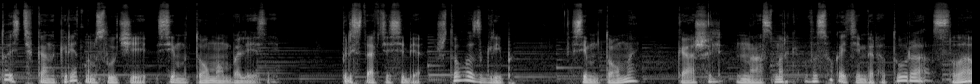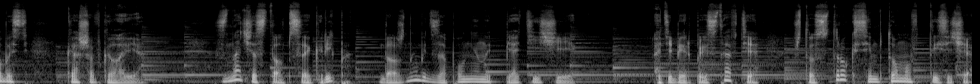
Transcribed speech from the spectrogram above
то есть в конкретном случае симптомам болезни. Представьте себе, что у вас грипп. Симптомы – кашель, насморк, высокая температура, слабость, каша в голове. Значит, столбцы грипп должны быть заполнены 5 ячеек. А теперь представьте, что строк симптомов 1000,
